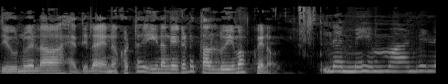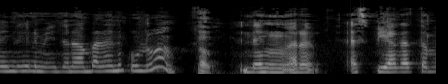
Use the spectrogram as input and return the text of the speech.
දියුණු වෙලා හැදිලා එනකොට ඊළඟ එකට තල්ලු වීමක් වෙනවා. දැන් මෙහෙම වාඩි වෙලා ඉඳගෙන වේදනාව බලන්න පුළුවන්. ඔව්. දැන් අර ස්පියා ගත්තම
